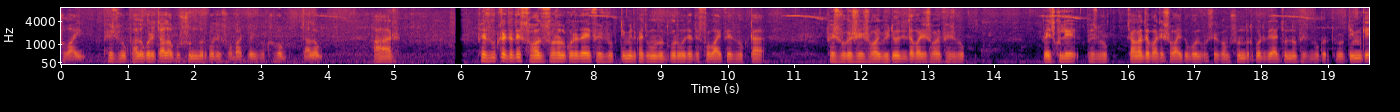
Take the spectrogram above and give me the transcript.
সবাই ফেসবুক ভালো করে চালাও খুব সুন্দর করে সবার ফেসবুক হোক চালাও আর ফেসবুকটা যাতে সহজ সরল করে দেয় ফেসবুক টিমের কাছে অনুরোধ করব যাতে সবাই ফেসবুকটা ফেসবুকে সে সবাই ভিডিও দিতে পারে, সবাই ফেসবুক পেজ খুলে ফেসবুক চালাতে পারে, সবাইকে বলব সেরকম সুন্দর করে দেওয়ার জন্য ফেসবুকের পুরো টিমকে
